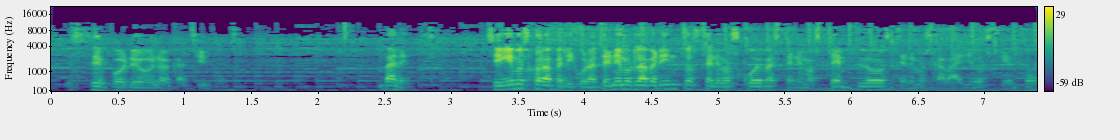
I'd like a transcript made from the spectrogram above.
se pone uno cachitos. Vale, seguimos con la película. Tenemos laberintos, tenemos cuevas, tenemos templos, tenemos caballos, ¿cierto?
